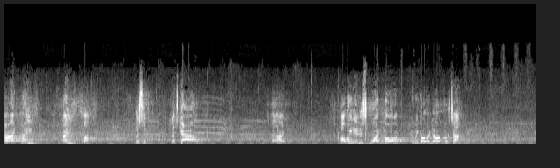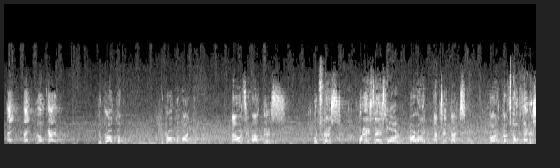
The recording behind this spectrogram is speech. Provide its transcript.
All right, breathe. Breathe. Come on. Oh. Listen, let's go. All right. All we need is one more, and we go into overtime. Hey, hey, you okay? You broke him. You broke him, Michael. Now it's about this. What's this? What is this? Lord. All right, that's it, thanks. All right, let's go finish.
